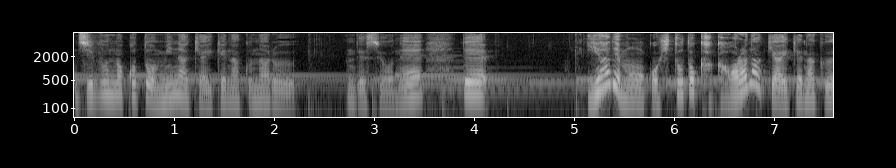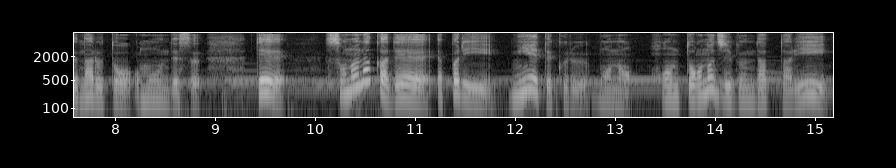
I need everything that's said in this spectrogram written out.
自分のことを見なきゃいけなくなるんですよね。で嫌でもこう人と関わらなきゃいけなくなると思うんです。でその中でやっぱり見えてくるもの本当の自分だったり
